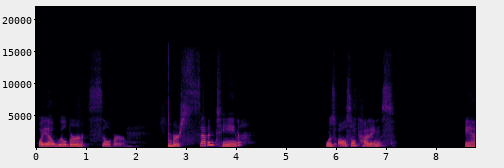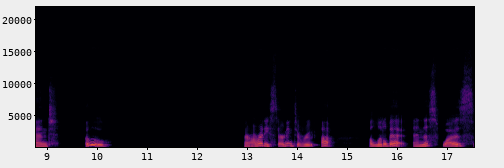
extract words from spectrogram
Hoya Wilbur Silver. Number 17 was also cuttings. And, oh, they're already starting to root up a little bit. And this was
